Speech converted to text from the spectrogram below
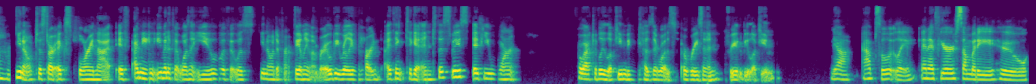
mm-hmm. you know to start exploring that? If i mean even if it wasn't you if it was you know a different family member it would be really hard i think to get into this space if you weren't proactively looking because there was a reason for you to be looking. Yeah absolutely. And if you're somebody who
